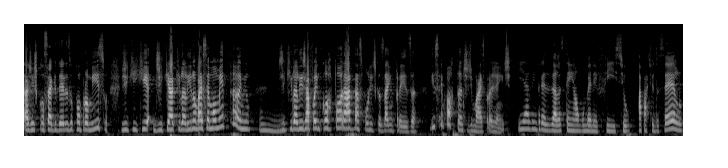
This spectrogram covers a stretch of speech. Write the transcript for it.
a gente consegue deles o compromisso de que, que- de que aquilo ali não vai ser momentâneo, de que aquilo ali já foi incorporado nas políticas da empresa. Isso é importante demais para a gente. E as empresas, elas têm algum benefício a partir do selo?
